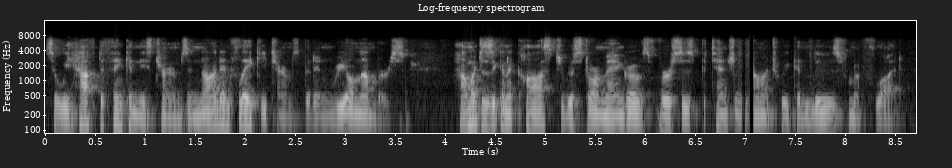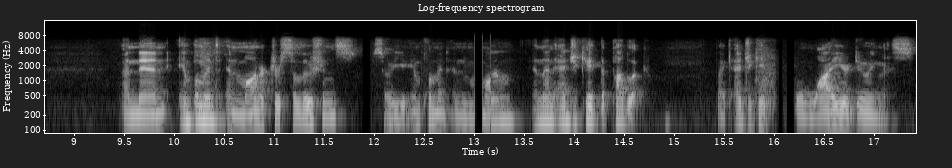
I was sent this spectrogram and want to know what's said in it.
So we have to think in these terms and not in flaky terms, but in real numbers. How much is it going to cost to restore mangroves versus potentially how much we could lose from a flood? And then implement and monitor solutions. So you implement and monitor them, and then educate the public. Like educate people why you're doing this.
